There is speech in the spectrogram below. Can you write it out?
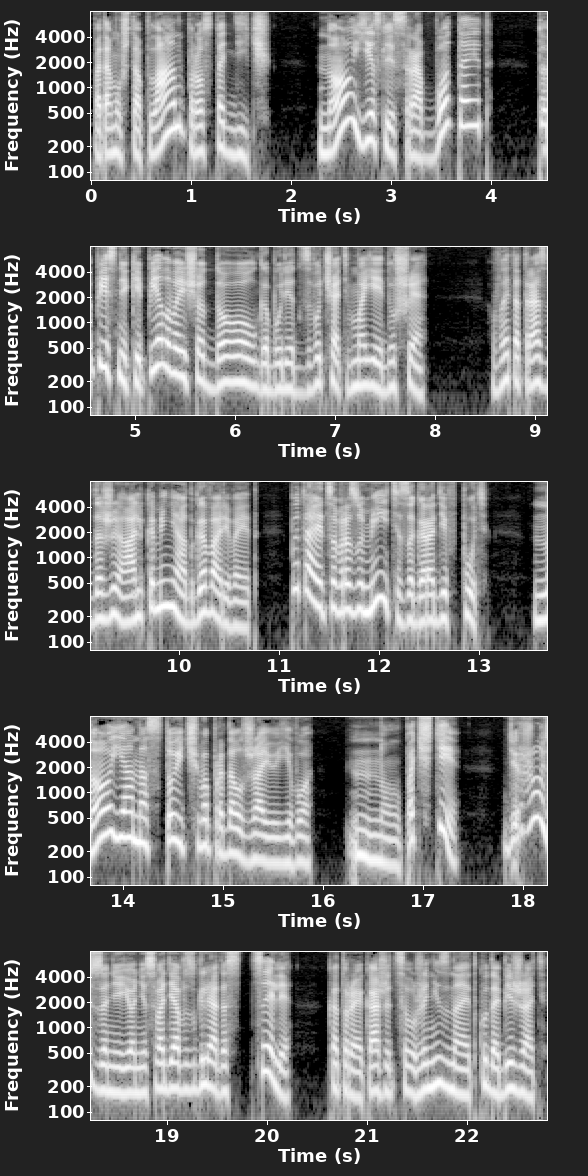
Потому что план просто дичь. Но если сработает, то песня Кипелова еще долго будет звучать в моей душе. В этот раз даже Алька меня отговаривает, пытается вразумить, загородив путь. Но я настойчиво продолжаю его. Ну, почти. Держусь за нее, не сводя взгляда с цели, которая, кажется, уже не знает, куда бежать.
